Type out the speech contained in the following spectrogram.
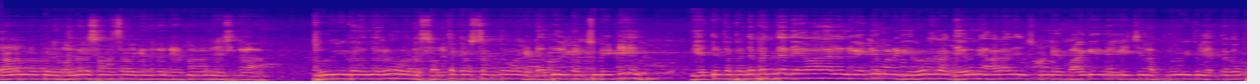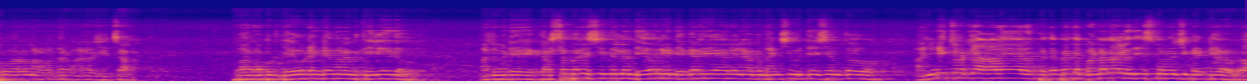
కాలంలో కొన్ని వందల సంవత్సరాల కిందట నిర్మాణం చేసిన పూర్వీకులందరూ వారి సొంత కష్టంతో వారి డబ్బులు ఖర్చు పెట్టి ఎంత పెద్ద పెద్ద దేవాలయాలను కట్టి మనకి ఈరోజు ఆ దేవుని ఆరాధించుకునే భాగ్యం కలిగించిన పూర్వీకులు ఎంత గొప్పవారో మనం అందరం ఆలోచించాలి. వారు అప్పుడు దేవుడు అంటే మనకు తెలియదు. అటువంటి కష్ట పరిస్థితుల్లో దేవునికి దగ్గర చేయాలనే ఒక మంచి ఉద్దేశంతో అన్ని చోట్ల ఆలయాలు పెద్ద పెద్ద బండరాళ్ళు తీసుకొని వచ్చి కట్టినారు. ఆ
